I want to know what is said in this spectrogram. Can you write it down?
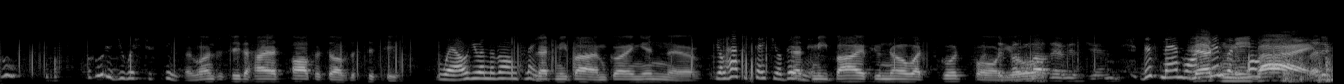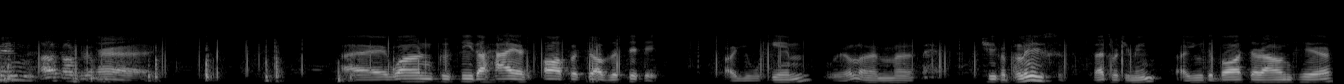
Who, who did you wish to see? I want to see the highest officer of the city. Well, you're in the wrong place. Let me by. I'm going in there. You'll have to state your business. Let me by if you know what's good for you. out there, Miss Jim. This man wants Let in, but he me won't. by. Let him in. I'll talk to him. Yes. I want to see the highest officer of the city. Are you him? Well, I'm uh, chief of police, if that's what you mean. Are you the boss around here?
